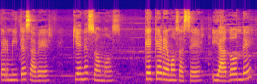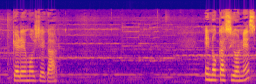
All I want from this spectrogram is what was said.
permite saber quiénes somos, qué queremos hacer y a dónde queremos llegar. En ocasiones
